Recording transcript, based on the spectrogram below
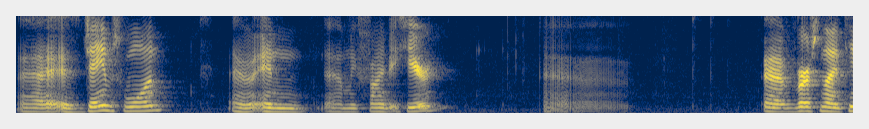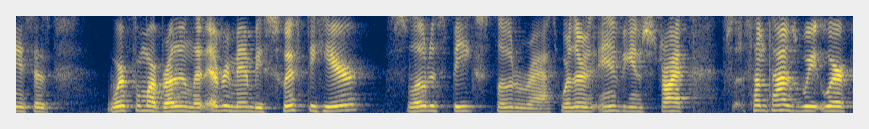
uh, is James 1, uh, and let me find it here. verse 19 says, Wherefore, my brethren, let every man be swift to hear, slow to speak, slow to wrath. Where there's envy and strife, sometimes we, we're,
